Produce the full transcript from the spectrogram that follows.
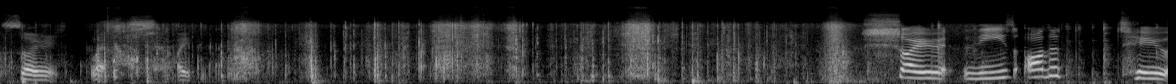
So let's open it. So these are the two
